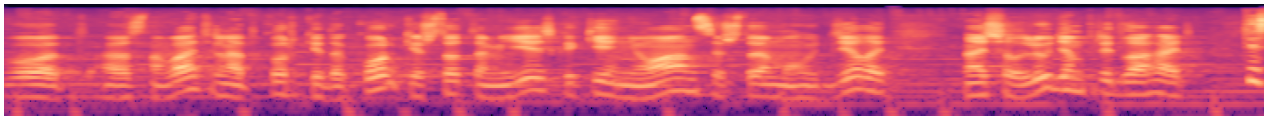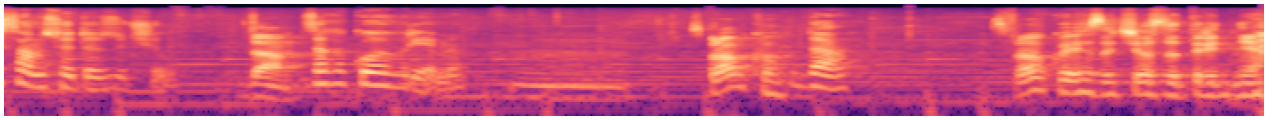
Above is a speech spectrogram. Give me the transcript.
вот, основательно от корки до корки, что там есть, какие нюансы, что я могу делать. Начал людям предлагать. Ты сам все это изучил? Да. За какое время? Справку? Да. Справку я изучил за три дня.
